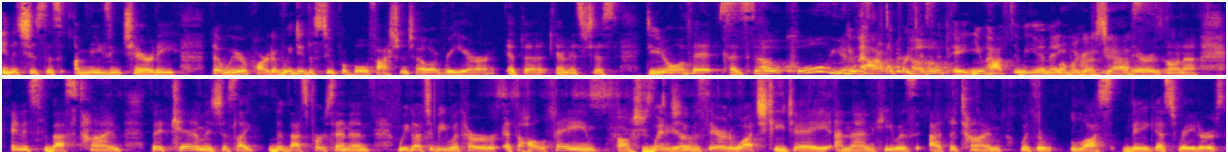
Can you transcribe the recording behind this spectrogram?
And it's just this amazing charity that we are part of. We do the Super Bowl fashion show every year at the, and it's just, do you know of it? Cause so cool. Yes, you have to participate. Come. You have to be in it. Oh my gosh. Yes. Arizona. And it's the best time. But Kim is just like the best person. And we got to be with her at the Hall of Fame. Oh, she's when dear. she was there to watch TJ. And then he was at the time with the Las Vegas Raiders.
